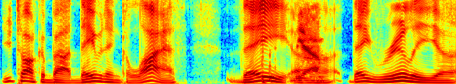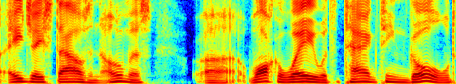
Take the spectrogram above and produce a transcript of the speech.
you talk about David and Goliath. They uh, Yeah. they really uh, AJ Styles and Omos uh, walk away with the tag team gold.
